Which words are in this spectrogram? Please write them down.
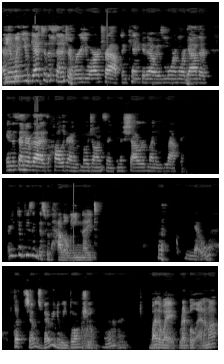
And then when you get to the center where you are trapped and can't get out as more and more gather, in the center of that is a hologram of Mo Johnston in a shower of money laughing. Are you confusing this with Halloween night? No. That sounds very Nuit Blanche. Oh, Huh? alright. By the way, Red Bull Enema,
